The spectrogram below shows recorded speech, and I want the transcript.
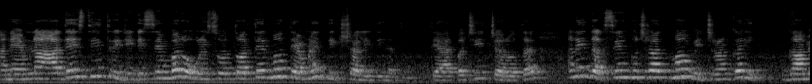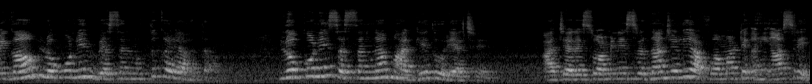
અને એમના આદેશથી ત્રીજી ડિસેમ્બર ઓગણીસો તોતેરમાં તેમણે દીક્ષા લીધી હતી. ત્યાર પછી ચરોતર અને દક્ષિણ ગુજરાતમાં વિચરણ કરી ગામે ગામ લોકોને વ્યસન મુક્ત કર્યા હતા. લોકોને સત્સંગના માર્ગે દોર્યા છે. આચાર્ય સ્વામીને શ્રદ્ધાંજલિ આપવા માટે અહીં આશરે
